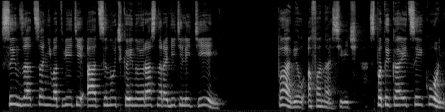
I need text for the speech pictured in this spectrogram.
Сын за отца не в ответе, а от сыночка иной раз на родителей тень. Павел Афанасьевич, спотыкается и конь,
